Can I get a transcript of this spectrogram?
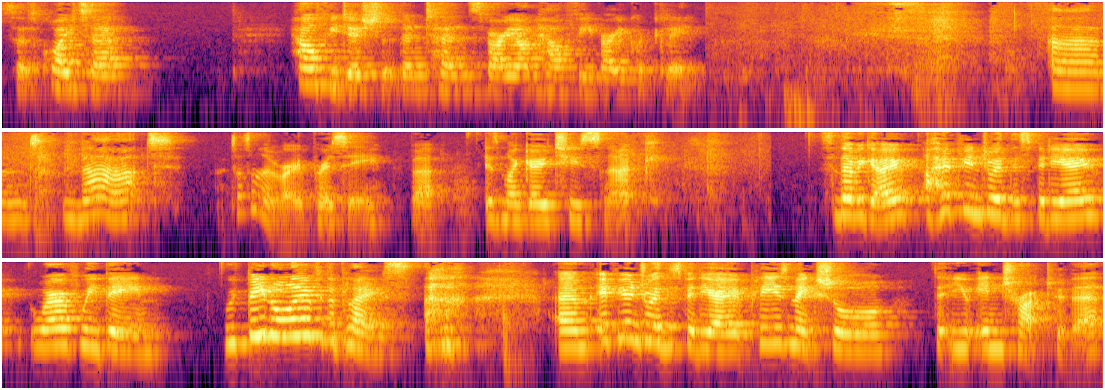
So it's quite a healthy dish that then turns very unhealthy very quickly. And that doesn't look very pretty, but is my go-to snack. So there we go. I hope you enjoyed this video. Where have we been? We've been all over the place. um, if you enjoyed this video, please make sure that you interact with it.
